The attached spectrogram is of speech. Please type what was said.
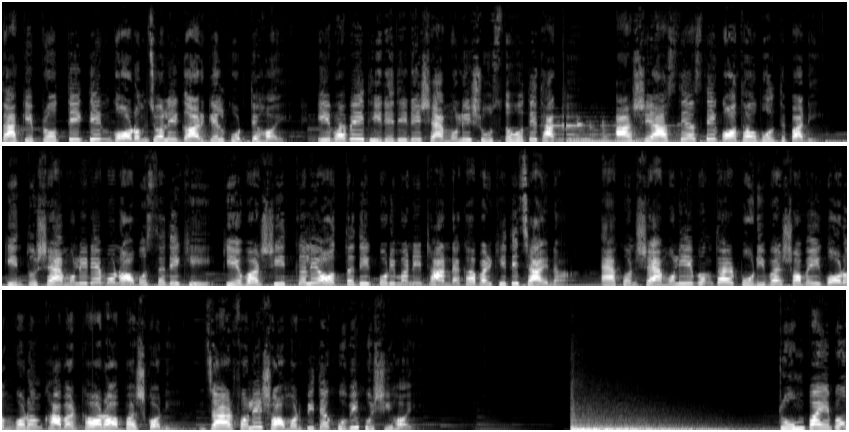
তাকে প্রত্যেকদিন গরম জলে গার্গেল করতে হয়। এভাবেই ধীরে ধীরে শ্যামলী সুস্থ হতে থাকে। আর সে আস্তে আস্তে কথাও বলতে পারে। কিন্তু শ্যামলীর এমন অবস্থা দেখে কেউ আর শীতকালে অত্যাধিক পরিমাণে ঠান্ডা খাবার খেতে চায় না। এখন শ্যামলী এবং তার পরিবার সবাই গরম গরম খাবার খাওয়ার অভ্যাস করে, যার ফলে সমর্পিতা খুবই খুশি হয়। টুম্পা এবং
